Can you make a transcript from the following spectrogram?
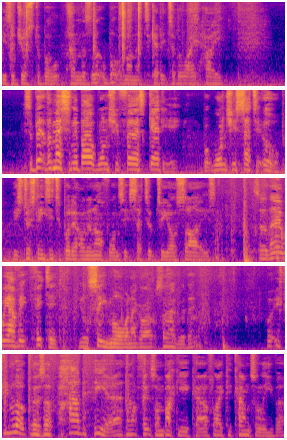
is adjustable and there's a little button on it to get it to the right height. It's a bit of a messing about once you first get it but once you set it up it's just easy to put it on and off once it's set up to your size. So there we have it fitted. You'll see more when I go outside with it. But if you look there's a pad here that fits on back of your calf like a cantilever.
